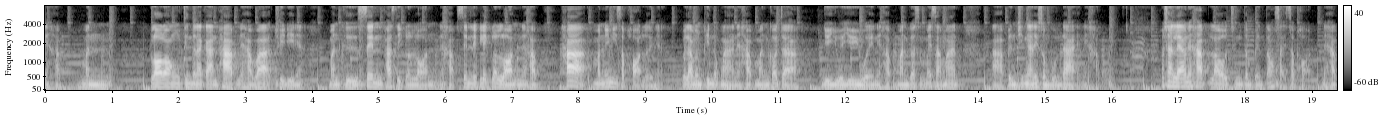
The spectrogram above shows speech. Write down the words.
นะครับ มันเราลองจินตนาการภาพนะครับว่า 3D เนี่ยมันคือเส้นพลาสติกร้อนๆนะครับ เส้นเล็กๆร้อนๆนะครับ ถ้ามันไม่มีซัพพอร์ตเลยเนี่ย เวลามันพิมพ์ออกมานะครับ มันก็จะยุยยุยยุยยุยนะครับ มันก็ไม่สามารถเป็นชิ้นงานที่สมบูรณ์ได้นะครับ เพราะฉะนั้นแล้วนะครับ เราจึงจำเป็นต้องใส่ซัพพอร์ตนะครับ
